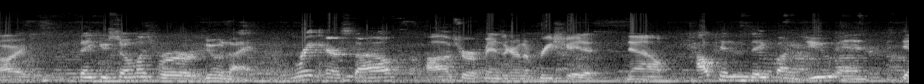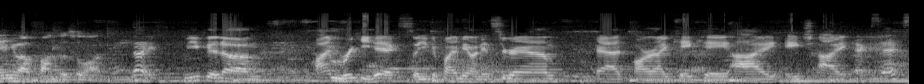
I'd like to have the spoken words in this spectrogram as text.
All right. Thank you so much for doing that. Great hairstyle. Uh, I'm sure our fans are going to appreciate it. Now, how can they find you and Daniel Alfonso Salon? Nice. Well, you could. Um, I'm Ricky Hicks, so you can find me on Instagram at R I K K I H I X X.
